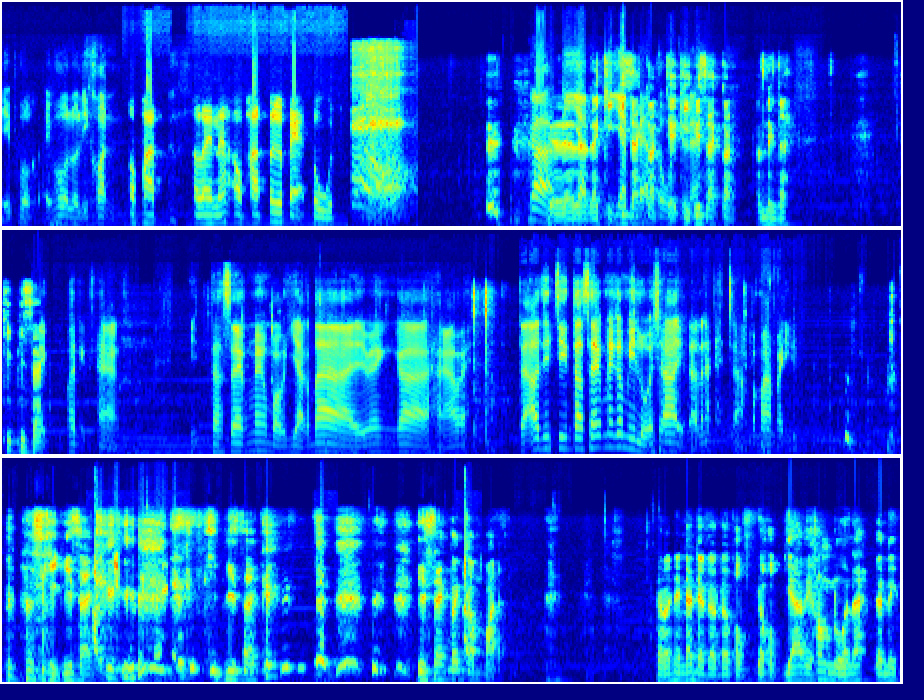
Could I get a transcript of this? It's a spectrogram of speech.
ไอ้พวกไอ้พวกโลลิคอน เอาพัดอะไรนะ เอาพัตเตอร์แปะตูด ก็เดี๋ยวมีเดี๋ยวยัเดี๋ยวขีดพี่แซกก่อนมีเดี๋ยวขีดยัพี่แซกก่อนแป๊บนึงนะขีดพี่แซกเด็กพันอีกห่างตาแซกแม่งบอกอยากได้แม่งก็หาไปแต่เอาจริงๆตาแซกแม่งก็มีหลัวชายอยู่แล้วนะจะเอามาไหมขีดพี่แซกขีดพี่แซกพี่แซกไม่กำหมัดอะเดี๋ยวแป๊บนึงนะเดี๋ยวเดี๋ยวเดี๋ยวผมเดี๋ยวผมย้ายไปห้องนู้นนะเดี๋ยวหนึง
